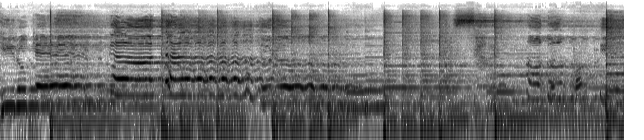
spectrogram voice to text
이렇게 까다로운 사랑하고 있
